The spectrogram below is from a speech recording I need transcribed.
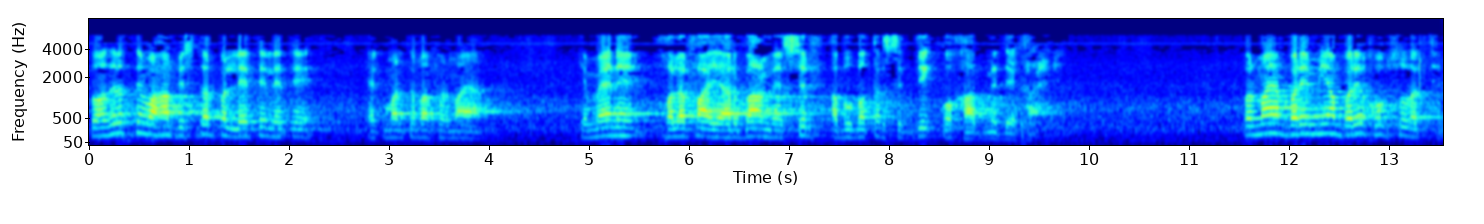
تو حضرت نے وہاں بستر پر لیتے لیتے ایک مرتبہ فرمایا کہ میں نے خلفا اربا میں صرف ابو بکر صدیق کو خواب میں دیکھا ہے۔ فرمایا، بڑے میاں بڑے خوبصورت تھے۔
